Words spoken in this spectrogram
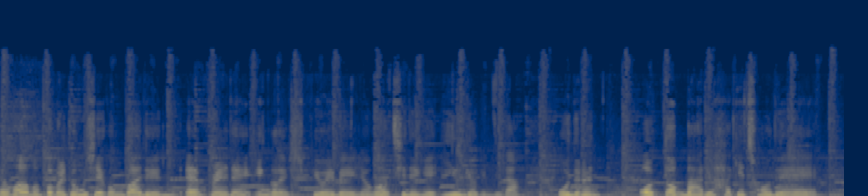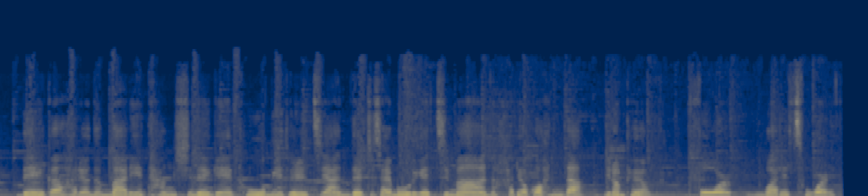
회화와 문법을 동시에 공부하는 Everyday English, 비오의 매일 영어 진행의 이은경입니다. 오늘은 어떤 말을 하기 전에 내가 하려는 말이 당신에게 도움이 될지 안 될지 잘 모르겠지만 하려고 한다. 이런 표현, for what it's worth.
